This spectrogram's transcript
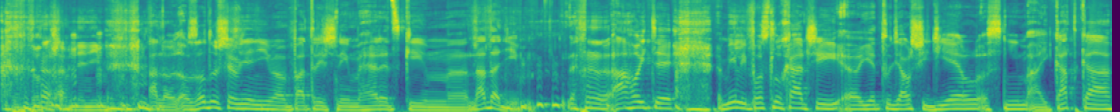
S oduševnením. Áno, s oduševnením a patričným hereckým e, nadaním. Ahojte, milí poslucháči, e, je tu ďalší diel, s ním aj Katka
